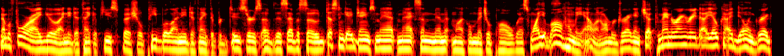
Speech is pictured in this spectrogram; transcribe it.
Now, before I go, I need to thank a few special people. I need to thank the producers of this episode, Dustin, Gabe, James, Matt, Maxim, Mehmet, Michael, Mitchell, Paul, West, Why You Bald Homie, Alan, Armor Dragon, Chuck, Commander Angry, Diokai, Dylan, Greg,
